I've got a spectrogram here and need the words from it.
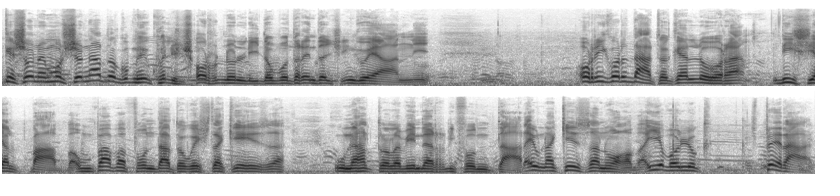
Che sono emozionato come quel giorno lì dopo 35 anni. Ho ricordato che allora dissi al Papa, un Papa ha fondato questa chiesa, un altro la viene a rifondare, è una chiesa nuova, io voglio sperare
